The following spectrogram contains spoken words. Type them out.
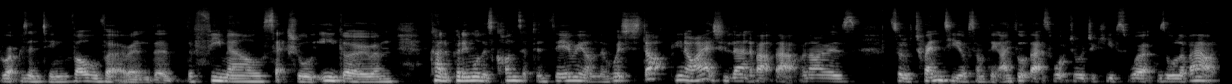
representing vulva and the, the female sexual ego and kind of putting all this concept and theory on them, which stuck. You know, I actually learned about that when I was sort of 20 or something. I thought that's what Georgia Keeffe's work was all about.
